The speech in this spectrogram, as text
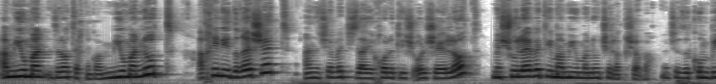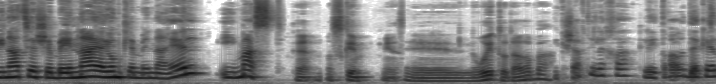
המיומנ... זה לא טכניקה, מיומנות הכי נדרשת, אני חושבת שזה היכולת לשאול שאלות, משולבת עם המיומנות של הקשבה. זאת אומרת שזו קומבינציה שבעיניי היום כמנהל היא must. כן, מסכים. אה, נורית, תודה רבה. הקשבתי לך, להתראות דקל.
